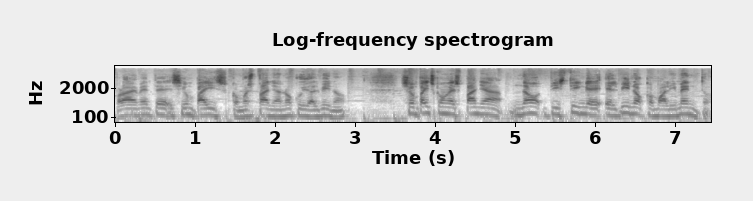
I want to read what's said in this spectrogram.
Probablemente si un país como España no cuida el vino, si un país como España no distingue el vino como alimento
